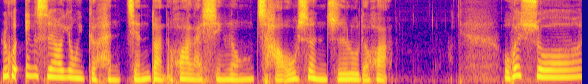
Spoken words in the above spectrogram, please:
如果硬是要用一个很简短的话来形容朝圣之路的话，我会说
